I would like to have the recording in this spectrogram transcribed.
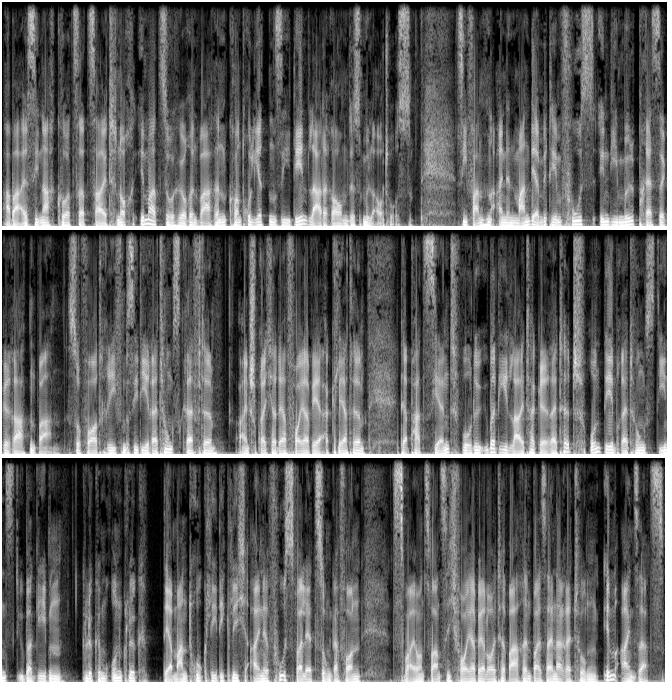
aber als sie nach kurzer Zeit noch immer zu hören waren, kontrollierten sie den Laderaum des Müllautos. Sie fanden einen Mann, der mit dem Fuß in die Müllpresse geraten war. Sofort riefen sie die Rettungskräfte. Ein Sprecher der Feuerwehr erklärte, der Patient wurde über die Leiter gerettet und dem Rettungsdienst übergeben. Glück im Unglück. Der Mann trug lediglich eine Fußverletzung davon. 22 Feuerwehrleute waren bei seiner Rettung im Einsatz.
